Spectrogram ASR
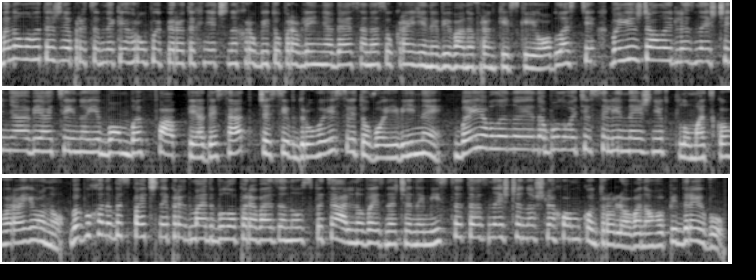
Минулого тижня працівники групи піротехнічних робіт управління ДСНС України в Івано-Франківській області виїжджали для знищення авіаційної бомби ФАП-50 часів Другої світової війни. Виявленої на болоті в селі Нижнів Тлумацького району. Вибухонебезпечний предмет було перевезено у спеціально визначене місце та знищено шляхом контрольованого підриву.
